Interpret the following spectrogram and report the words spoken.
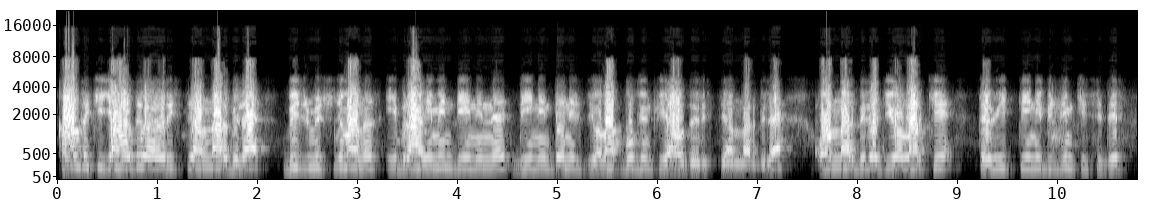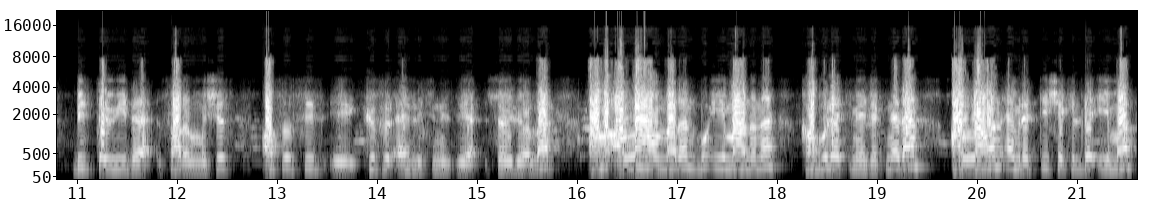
Kaldı ki Yahudi ve Hristiyanlar bile biz Müslümanız, İbrahim'in dinine, dinindeniz diyorlar. Bugünkü Yahudi Hristiyanlar bile. Onlar bile diyorlar ki tevhid dini bizimkisidir. Biz tevhide sarılmışız. asıl siz e, küfür ehlisiniz diye söylüyorlar. Ama Allah onların bu imanını kabul etmeyecek. Neden? Allah'ın emrettiği şekilde iman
